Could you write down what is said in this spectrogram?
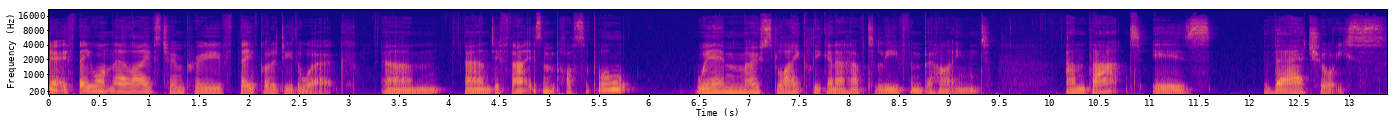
know, if they want their lives to improve, they've got to do the work. Um, and if that isn't possible, we're most likely going to have to leave them behind. And that is their choice.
